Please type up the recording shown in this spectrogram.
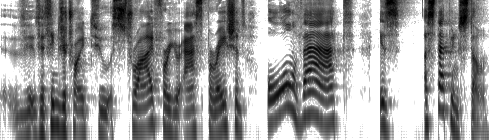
the, the things you're trying to strive for, your aspirations, all that is a stepping stone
